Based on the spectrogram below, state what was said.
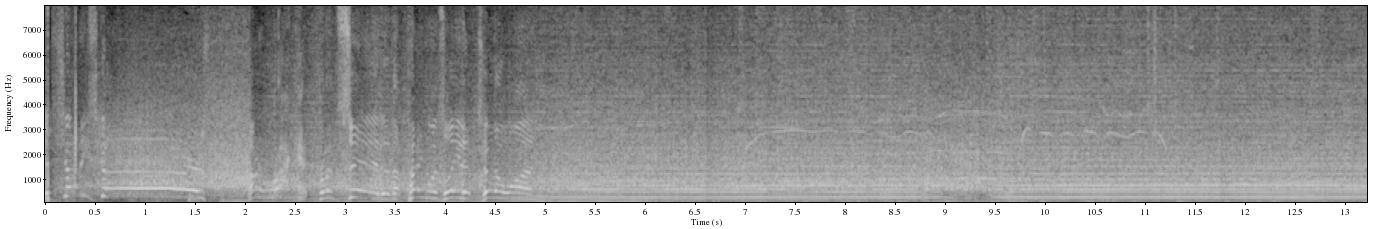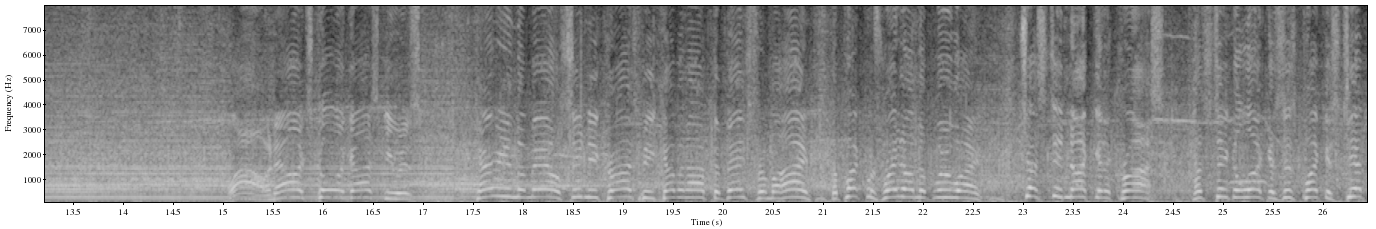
His shot, he scores! A rocket from Sid, and the Penguins lead it 2 was carrying the mail. Sidney Crosby coming off the bench from behind. The puck was right on the blue line. Just did not get across. Let's take a look as this puck is tipped.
